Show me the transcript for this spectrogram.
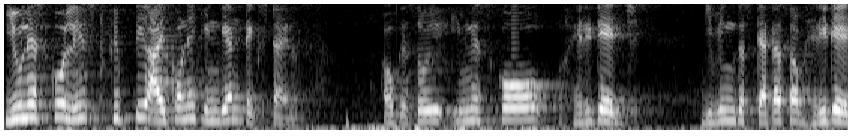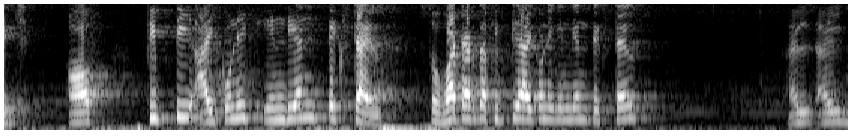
UNESCO list 50 iconic Indian textiles. Okay, so UNESCO heritage giving the status of heritage of 50 iconic Indian textiles. So, what are the 50 iconic Indian textiles? I will I will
